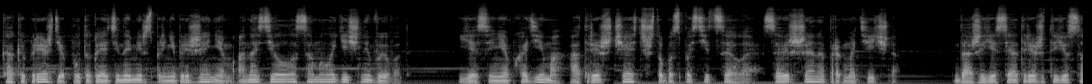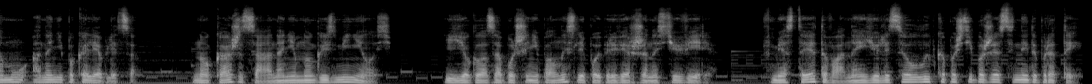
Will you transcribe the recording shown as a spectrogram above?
Как и прежде, будто глядя на мир с пренебрежением, она сделала самый логичный вывод. Если необходимо, отрежь часть, чтобы спасти целое, совершенно прагматично. Даже если отрежет ее саму, она не поколеблется. Но кажется, она немного изменилась. Ее глаза больше не полны слепой приверженностью вере. Вместо этого на ее лице улыбка почти божественной доброты.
